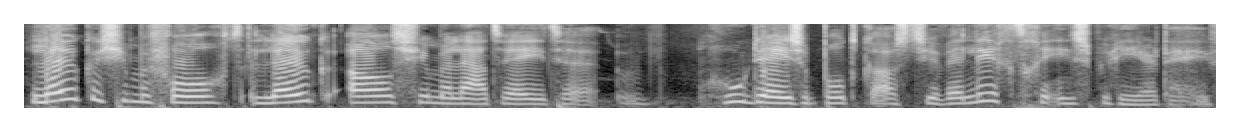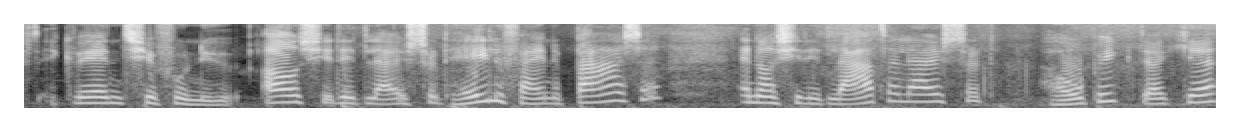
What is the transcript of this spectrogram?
Leuk als je me volgt. Leuk als je me laat weten hoe deze podcast je wellicht geïnspireerd heeft. Ik wens je voor nu, als je dit luistert, hele fijne Pasen. En als je dit later luistert, hoop ik dat je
